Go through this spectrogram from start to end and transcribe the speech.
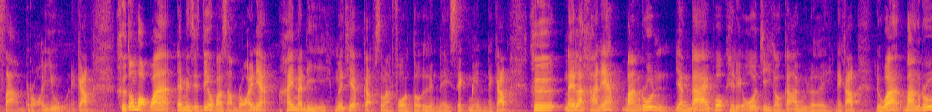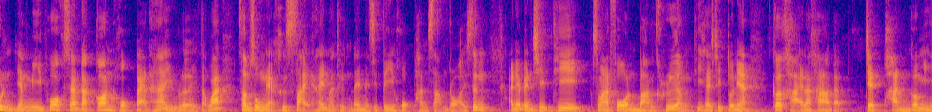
6300 อยู่นะครับคือต้องบอกว่า Dimensity 6300 เนี่ยให้มาดีเมื่อเทียบกับสมาร์ทโฟนตัวอื่นในเซกเมนต์นะครับคือในราคาเนี้ยบางรุ่นยังได้พวก Helio G99 อยู่เลยนะครับหรือว่าบางรุ่นยังมีพวก Snapdragon 685 อยู่เลย แต่ว่า Samsung เนี่ยคือใส่ให้มาถึง Dimensity 6300 ซึ่งอันนี้เป็นชิปที่สมาร์ทโฟนบางเครื่องที่ใช้ชิปตัวนี้ก็ขายราคาแบบ 7,000 ก็มี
